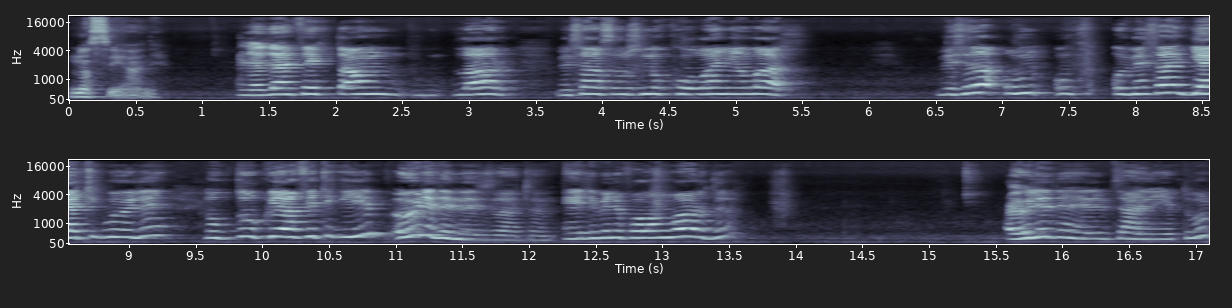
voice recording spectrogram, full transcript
Nasıl yani? Dezenfektanlar, mesela sonrasında kolonyalar. Mesela on, o mesela gerçek böyle doktor kıyafeti giyip öyle denedi zaten. Eldiveni falan vardı. Öyle denedi bir tane YouTuber.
